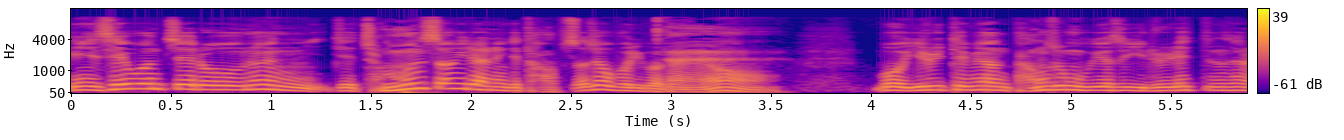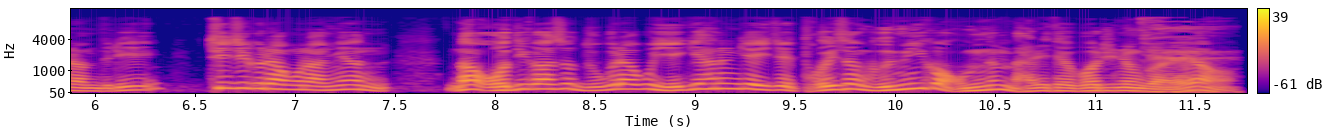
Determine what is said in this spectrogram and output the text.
그세 번째로는 이제 전문성이라는 게 다 없어져 버리거든요. 네. 뭐 이를테면 방송국에서 일을 했던 사람들이 퇴직을 하고 나면 나 어디 가서 누구라고 얘기하는 게 이제 더 이상 의미가 없는 말이 돼 버리는 거예요. 네.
